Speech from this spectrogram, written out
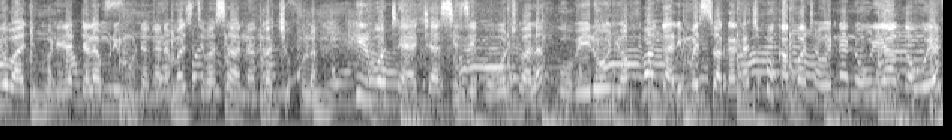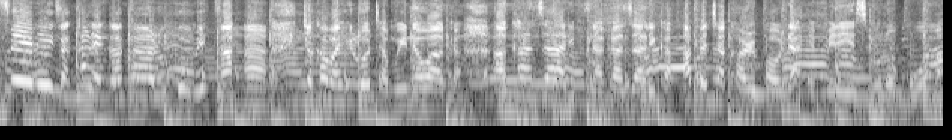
yo bagikonera ddala muli mundagana amazzi tebasaana gacukula. Hill water yakyasinze goba otwala gobeera onywa kubanga alimu eswaga akakipo kakwata wenna nowulira nga weefiiringa kale nga ka lukumi kyokka bahirwota mulina waaka. Akanzaali funa akanzaali ka apeta curry powder emmere yesobola ulo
